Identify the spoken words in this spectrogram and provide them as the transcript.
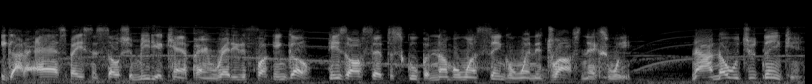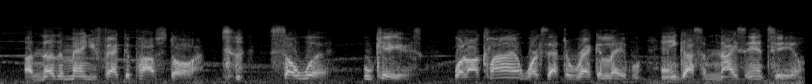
He got an ad space and social media campaign ready to fucking go. He's all set to scoop a number one single when it drops next week. Now I know what you're thinking. Another manufactured pop star. so what? Who cares? Well, our client works at the record label, and he got some nice intel.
